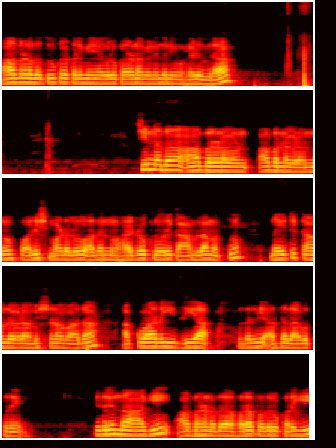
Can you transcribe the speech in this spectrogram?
ಆಭರಣದ ತೂಕ ಕಡಿಮೆಯಾಗಲು ಕಾರಣವೇನೆಂದು ನೀವು ಹೇಳುವಿರಾ? ಚಿನ್ನದ ಆಭರಣ ಆಭರಣಗಳನ್ನು ಪಾಲಿಶ್ ಮಾಡಲು ಅದನ್ನು ಹೈಡ್ರೋಕ್ಲೋರಿಕ್ ಆಮ್ಲ ಮತ್ತು ನೈಟ್ರಿಕ್ ಆಮ್ಲಗಳ ಮಿಶ್ರಣವಾದ ಅಕ್ವಾರಿಜಿಯಾದಲ್ಲಿ ಅದ್ದಲಾಗುತ್ತದೆ ಇದರಿಂದ ಆಗಿ ಆಭರಣದ ಹೊರಪದರು ಕರಗಿ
